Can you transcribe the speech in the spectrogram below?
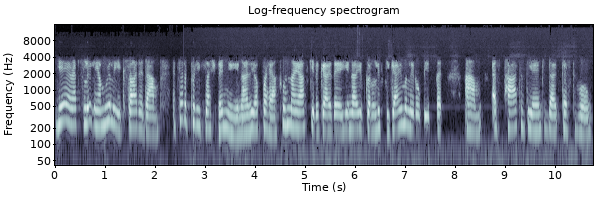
Yeah, absolutely. I'm really excited. Um, it's at a pretty flash venue, you know, the Opera House. When they ask you to go there, you know you've got to lift your game a little bit. But um, as part of the Antidote Festival,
